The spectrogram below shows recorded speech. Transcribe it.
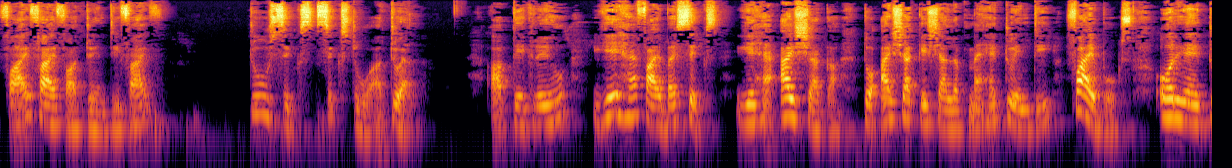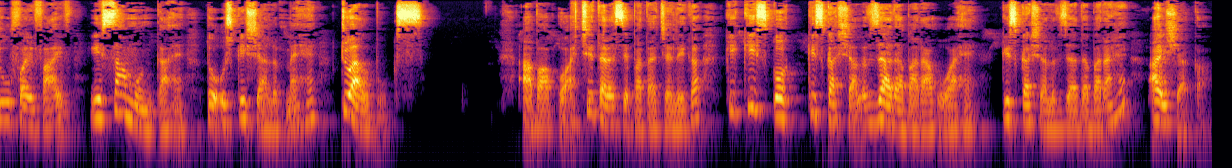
फाइव फाइव और twenty five two six six two और ट्वेल्व आप देख रहे हो, ये है फाइव बाय सिक्स ये है आयशा का। तो आयशा के शेल्फ में है ट्वेंटी फाइव बुक्स और ये टू फाइव फाइव ये सामून का है। तो उसके शेल्फ में है ट्वेल्व बुक्स अब आपको अच्छी तरह से पता चलेगा कि किसको, किसका शेल्फ ज़्यादा बड़ा हुआ है। किसका शेल्फ ज़्यादा बड़ा है? आयशा का।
